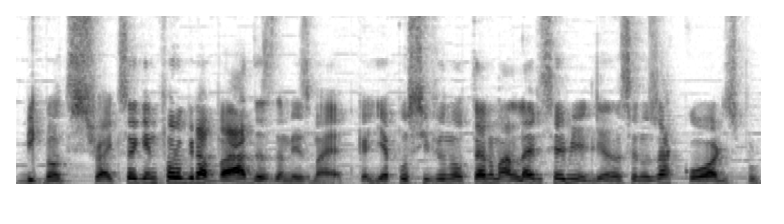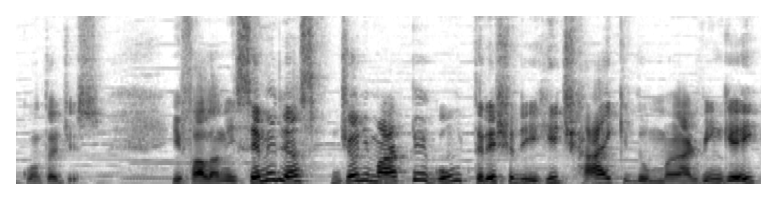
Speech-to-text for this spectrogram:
Big Mouth Strikes Again foram gravadas na mesma época, e é possível notar uma leve semelhança nos acordes por conta disso. E falando em semelhança, Johnny Marr pegou um trecho de Hitchhike do Marvin Gaye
